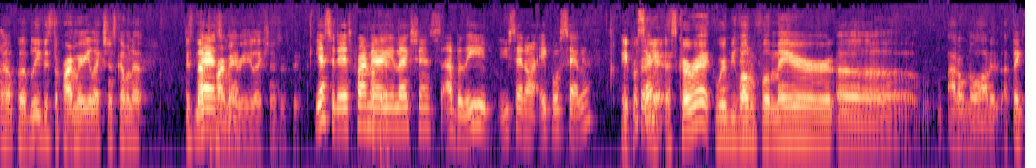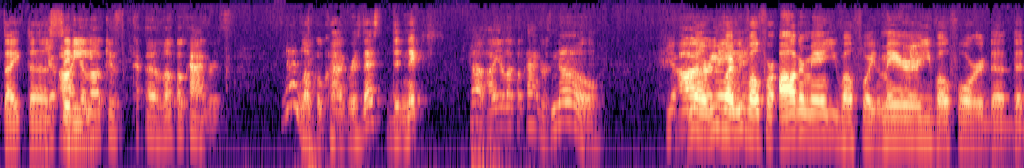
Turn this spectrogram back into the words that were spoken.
Uh, but I believe it's the primary elections coming up. It's not That's the primary elections. It's the Yes, it is primary Okay. elections. I believe you said on April seventh. April seventh. That's correct. We'll be Okay. voting for mayor. Uh, I don't know all the. I think like the your, all city. your local, uh, local Congress. Not local Congress. That's the next. No, all your local Congress. No, Your no. You aldermen, vote. We vote for alderman. You vote for the mayor. You vote for the the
